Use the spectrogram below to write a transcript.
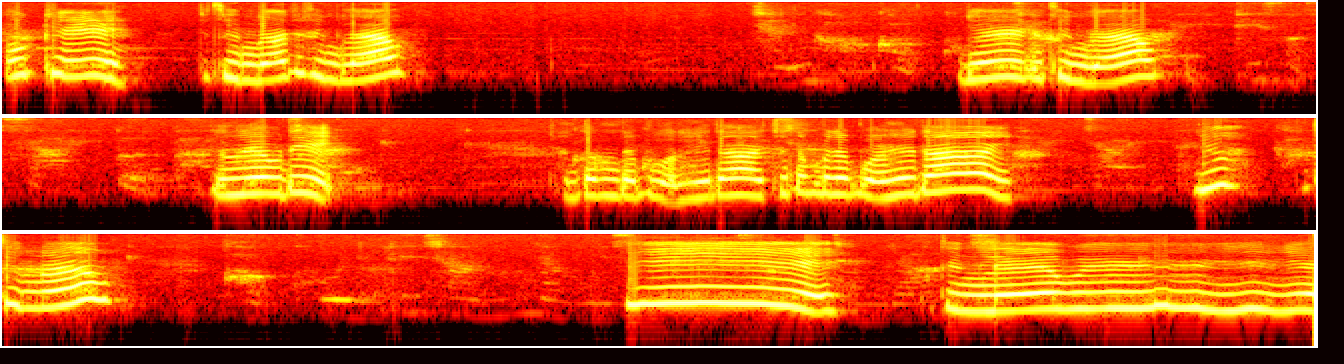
โอเค จะถึงแล้วจะถึงแล้ว เย้จะถึงแล้วเร็วๆดิฉันต้องเป็นตำรวจให้ได้ ฉันต้องเป็นตำรวจให้ได้ เนี่ยถึงแล้วยี่ถึงแล้วเย่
